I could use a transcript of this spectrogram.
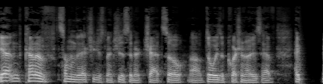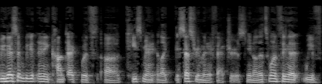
Yeah, and kind of someone that actually just mentioned this in our chat. So uh, it's always a question I always have. Have you guys been getting any contact with uh, case man like accessory manufacturers? You know, that's one thing that we've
